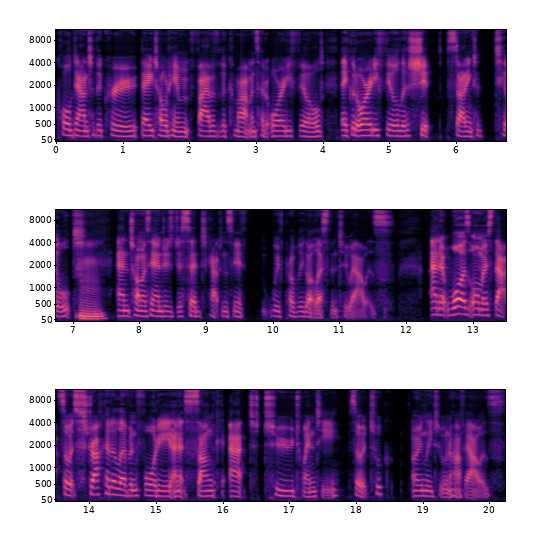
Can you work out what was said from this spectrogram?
called down to the crew. They told him five of the compartments had already filled. They could already feel the ship starting to tilt. Mm. And Thomas Andrews just said to Captain Smith, We've probably got less than two hours. And it was almost that. So it struck at 11.40 and it sunk at 2.20. So it took only two and a half hours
